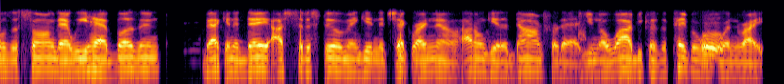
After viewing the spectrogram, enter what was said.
was a song that we had buzzing back in the day. I should have still been getting a check right now. I don't get a dime for that. You know why? Because the paperwork Mm. wasn't right.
